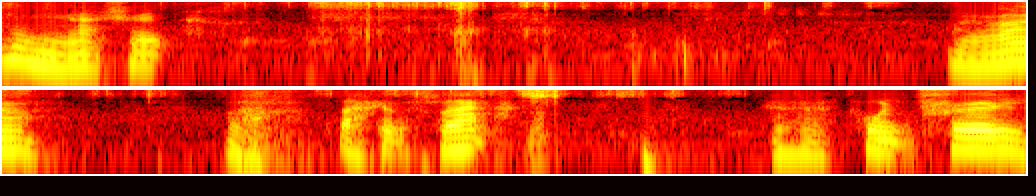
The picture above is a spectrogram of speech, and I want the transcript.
Yeah, that's it. Where I am, well, back at the flat, uh, point three.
